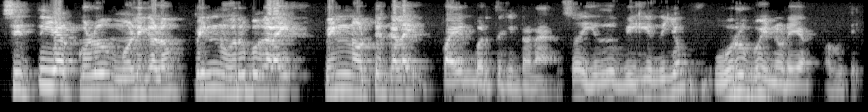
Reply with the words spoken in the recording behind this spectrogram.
சித்திய குழு மொழிகளும் பின் உருபுகளை பின் ஒட்டுக்களை பயன்படுத்துகின்றன. சோ இது விகுதியும் உருபினுடைய பகுதி.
